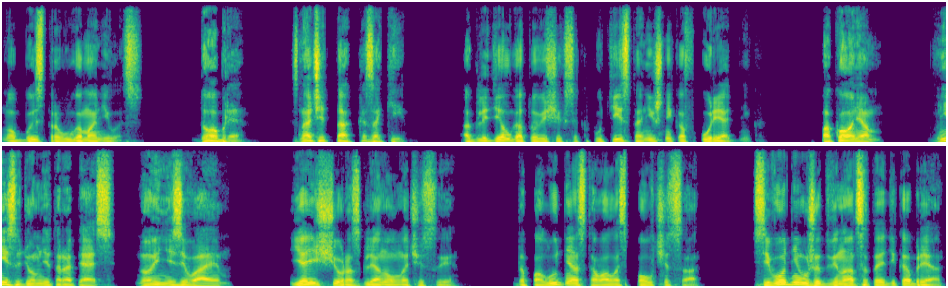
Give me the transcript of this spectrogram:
но быстро угомонилась. «Добре», Значит так, казаки. Оглядел готовящихся к пути станишников урядник. По коням. Вниз идем не торопясь, но и не зеваем. Я еще раз глянул на часы. До полудня оставалось полчаса. Сегодня уже 12 декабря.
